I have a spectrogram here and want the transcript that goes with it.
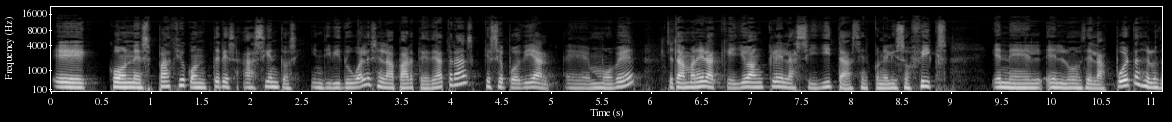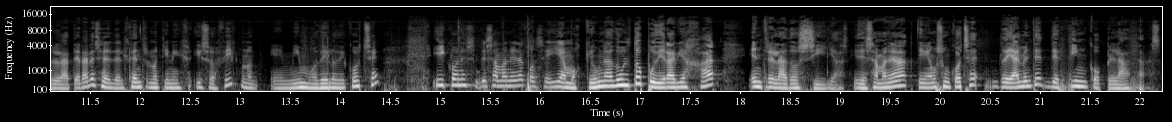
eh, con espacio, con tres asientos individuales en la parte de atrás que se podían eh, mover, de tal manera que yo anclé las sillitas con el Isofix en, el, en los de las puertas, en los de laterales, el del centro no tiene Isofix, no- en mi modelo de coche, y con de esa manera conseguíamos que un adulto pudiera viajar entre las dos sillas, y de esa manera teníamos un coche realmente de cinco plazas.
